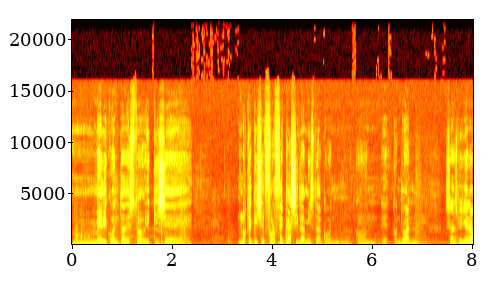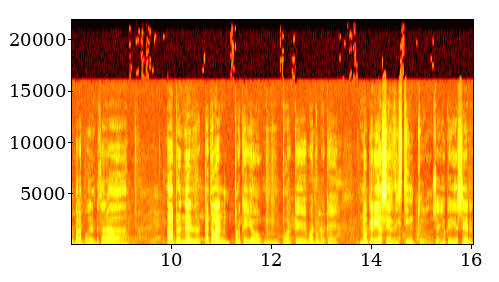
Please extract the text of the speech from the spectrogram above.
mm, me di cuenta de esto y quise, no es que quise, forcé casi la amistad con, con, eh, con Joan Sanz Villena para poder empezar a, aprender catalán porque yo, mm, porque bueno, porque no quería ser distinto, o sea, yo quería ser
